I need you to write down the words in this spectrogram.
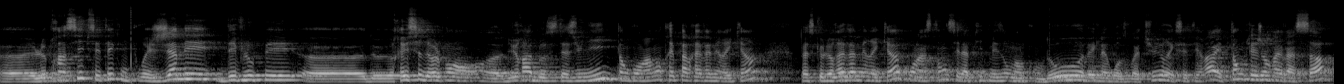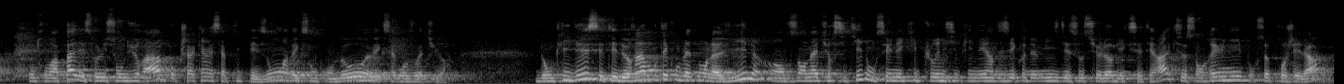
Euh, le principe, c'était qu'on ne pourrait jamais développer, euh, de réussir le développement durable aux États-Unis tant qu'on n'inventerait pas le rêve américain, parce que le rêve américain, pour l'instant, c'est la petite maison dans le condo, avec la grosse voiture, etc. Et tant que les gens rêvent à ça, on ne trouvera pas des solutions durables pour que chacun ait sa petite maison, avec son condo, avec sa grosse voiture. Donc l'idée, c'était de réinventer complètement la ville en faisant Nature City. Donc c'est une équipe pluridisciplinaire des économistes, des sociologues, etc., qui se sont réunis pour ce projet-là.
